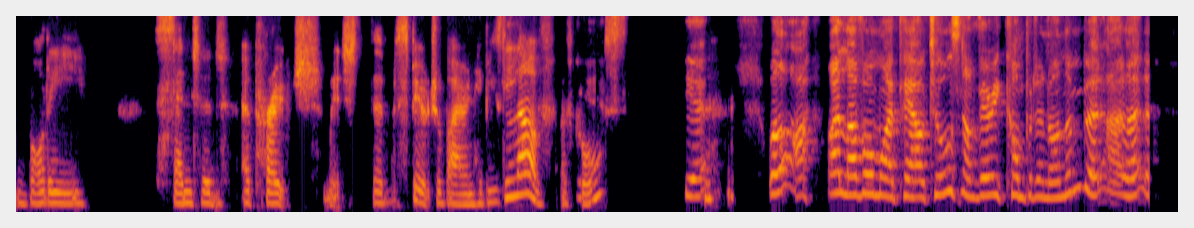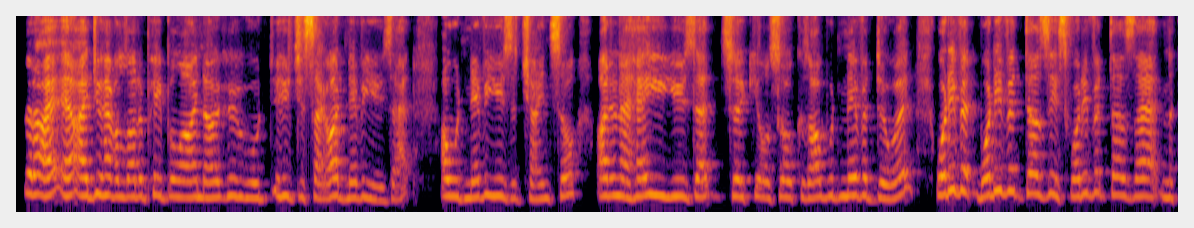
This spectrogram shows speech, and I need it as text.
body centered approach, which the spiritual biohippies love, of course. Yeah. Well, I, I love all my power tools and I'm very competent on them, but I, but I, I do have a lot of people I know who would who just say I'd never use that. I would never use a chainsaw. I don't know how you use that circular saw because I would never do it. What if it what if it does this? What if it does that? And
